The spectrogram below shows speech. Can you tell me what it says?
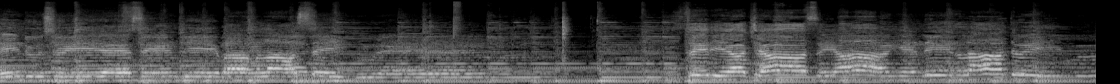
လင်းသူဆွေရဲ့စင်ပြေပါမလားစိတ်ကူတယ်စေရချာစေအားငယ်နေသလားတွေ့ဘူး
